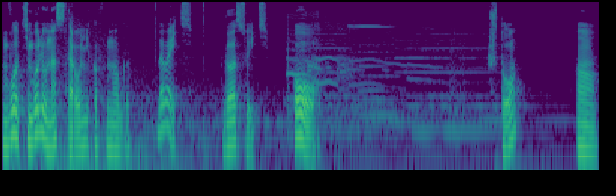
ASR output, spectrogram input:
Вот, тем более у нас сторонников много. Давайте, голосуйте. О! Что? А.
